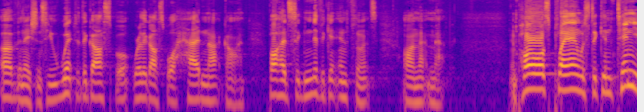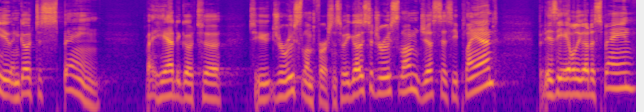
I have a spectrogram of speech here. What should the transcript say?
of the nations. He went to the gospel where the gospel had not gone. Paul had significant influence on that map. And Paul's plan was to continue and go to Spain, but he had to go to, to Jerusalem first. And so he goes to Jerusalem just as he planned, but is he able to go to Spain?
